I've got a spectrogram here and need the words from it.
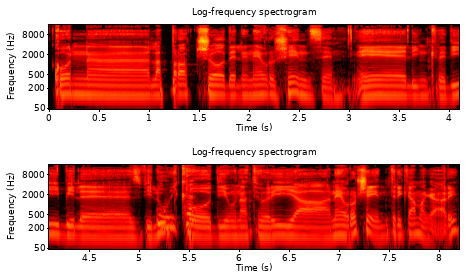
con eh, l'approccio delle neuroscienze e l'incredibile sviluppo Hulk. di una teoria neurocentrica, magari,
